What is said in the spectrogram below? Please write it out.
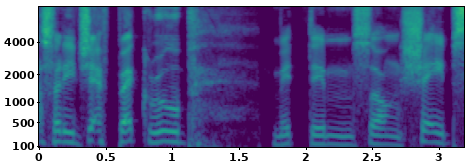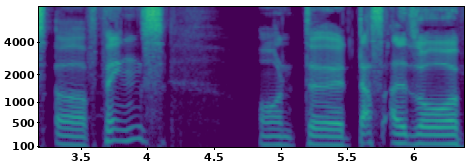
Das war die Jeff Beck Group mit dem Song Shapes of Things. Und äh, das also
